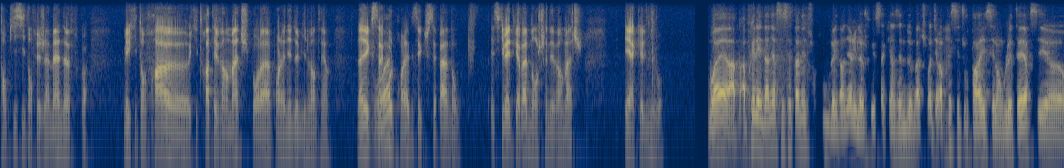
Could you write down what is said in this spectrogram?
tant pis si t'en fais jamais à 9 quoi mais qui t'en fera, euh, qui te fera tes 20 matchs pour la pour l'année 2021. Là avec Sako, le problème c'est que tu sais pas donc est-ce qu'il va être capable d'enchaîner 20 matchs? Et à quel niveau? Ouais, après l'année dernière, c'est cette année surtout. L'année dernière, il a joué sa quinzaine de matchs. On va dire après, c'est toujours pareil, c'est l'Angleterre. Euh,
